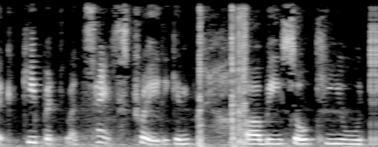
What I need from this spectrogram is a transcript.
like keep it like straight. It can uh, be so cute.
